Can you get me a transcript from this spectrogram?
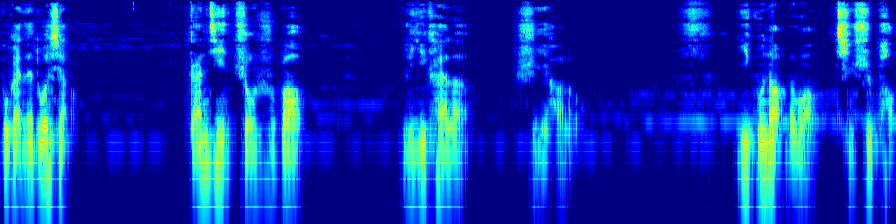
不敢再多想，赶紧收拾书包，离开了十一号楼，一股脑的往寝室跑。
